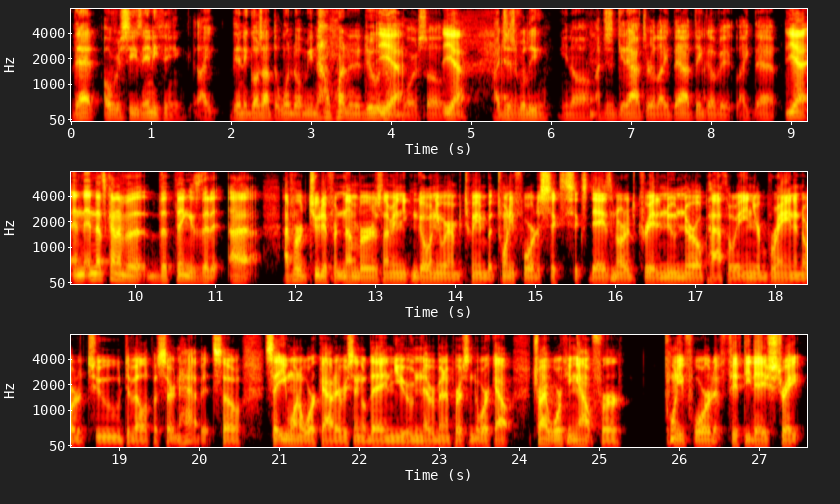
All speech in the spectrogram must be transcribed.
That oversees anything. Like then it goes out the window of me not wanting to do it Yeah. no more. So yeah I just really, you know, I just get after it like that. I think of it like that. Yeah, and, and that's kind of a, the thing is that it, uh, I've heard two different numbers. I mean, you can go anywhere in between, but 24 to 66 days in order to create a new neural pathway in your brain in order to develop a certain habit. So, say you want to work out every single day and you've never been a person to work out, try working out for 24 to 50 days straight.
